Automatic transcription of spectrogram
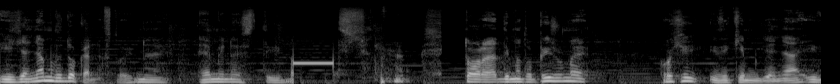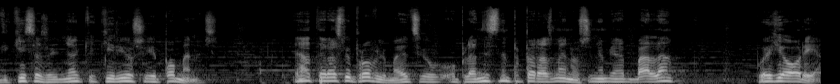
Η γενιά μου δεν το έκανε αυτό. Είναι, έμεινε στην π*** της. Τώρα αντιμετωπίζουμε όχι η δική μου γενιά, η δική σας γενιά και κυρίως οι επόμενες. Ένα τεράστιο πρόβλημα, έτσι. Ο, ο πλανήτης είναι πεπερασμένος. Είναι μια μπάλα που έχει όρια.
